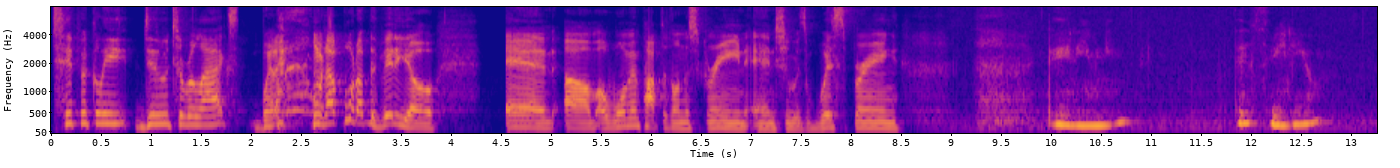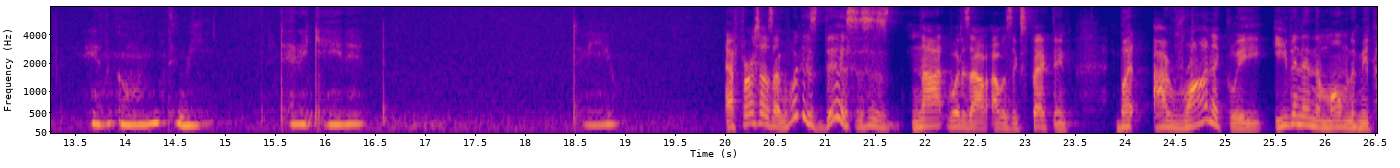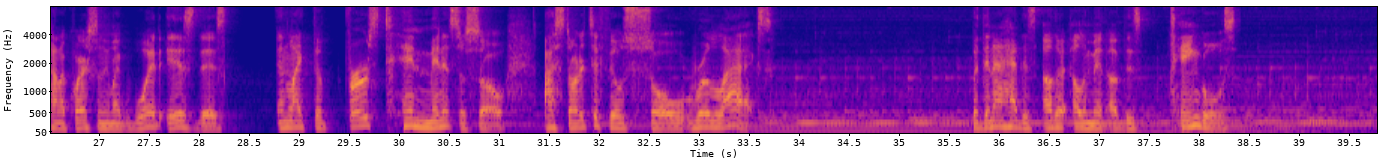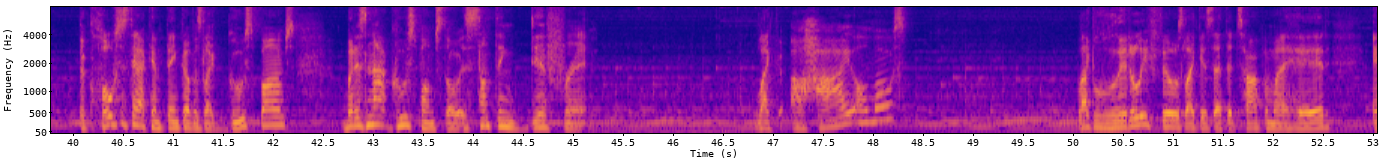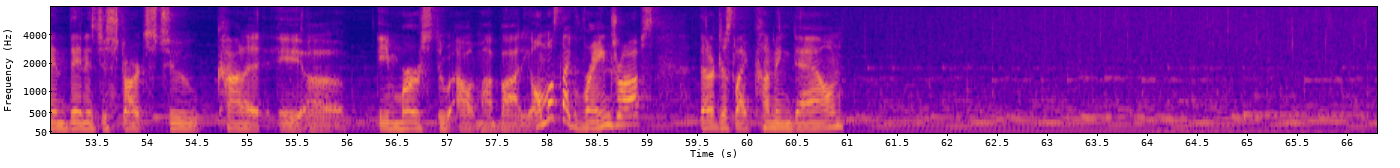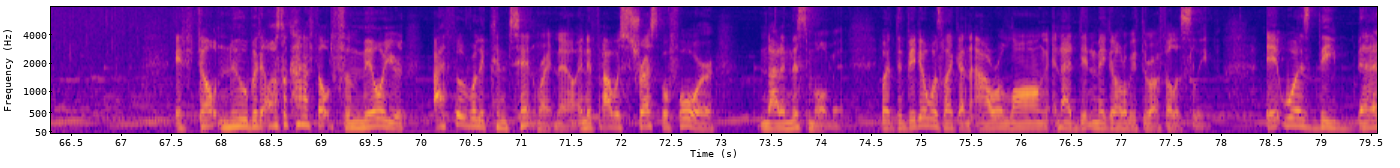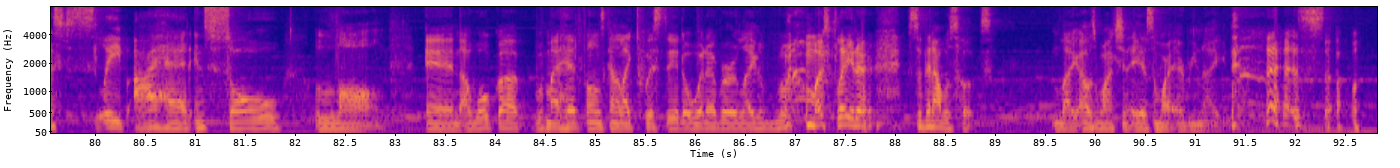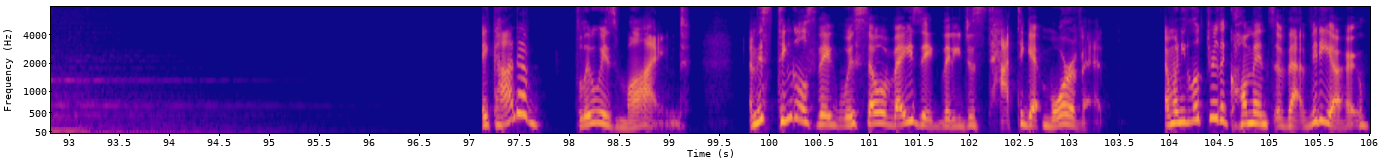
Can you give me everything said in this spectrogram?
typically do to relax. When, when I pulled up the video and um, a woman popped up on the screen and she was whispering, Good evening. This video is going to be dedicated to you. At first, I was like, what is this? This is not what is I, I was expecting. But ironically, even in the moment of me kind of questioning, like, what is this? In like the first 10 minutes or so, I started to feel so relaxed. But then I had this other element of this tingles. The closest thing I can think of is like goosebumps, but it's not goosebumps though, it's something different. Like a high almost like literally feels like it's at the top of my head and then it just starts to kind of uh, immerse throughout my body. Almost like raindrops that are just like coming down. It felt new but it also kind of felt familiar. I feel really content right now and if i was stressed before not in this moment. But the video was like an hour long and i didn't make it all the way through. I fell asleep it was the best sleep I had in so long. And I woke up with my headphones kind of like twisted or whatever, like much later. So then I was hooked. Like I was watching ASMR every night. so. It kind of blew his mind. And this tingles thing was so amazing that he just had to get more of it. And when he looked through the comments of that video,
